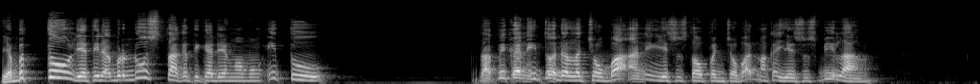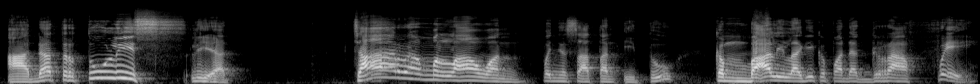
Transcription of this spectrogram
Ya betul, dia tidak berdusta ketika dia ngomong itu. Tapi kan itu adalah cobaan yang Yesus tahu pencobaan, maka Yesus bilang, ada tertulis, lihat. Cara melawan penyesatan itu kembali lagi kepada grafe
